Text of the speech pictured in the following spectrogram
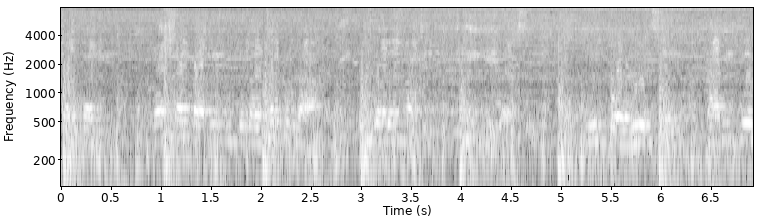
সরকারি সরকারি ন্যাশনাল প্রাথমিক বিদ্যালয় চট্টগ্রাম মাঠের দিকে এগিয়ে যাচ্ছে এরপর রয়েছে কামিজের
